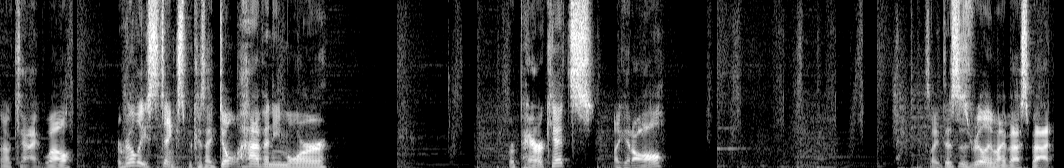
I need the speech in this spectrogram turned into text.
Okay, well, it really stinks because I don't have any more repair kits, like at all. It's like, this is really my best bet.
